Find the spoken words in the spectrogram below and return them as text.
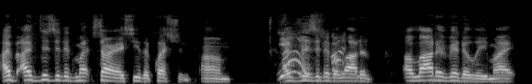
I've I've visited much. Sorry, I see the question. Um, Yeah, I've visited a lot of a lot of Italy. My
